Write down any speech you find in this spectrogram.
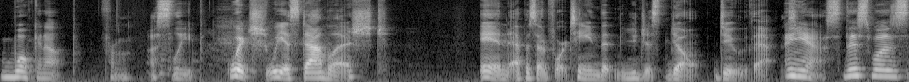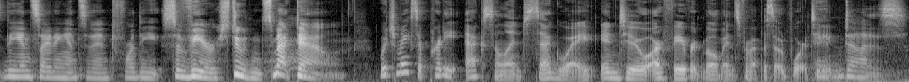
woken up from asleep. which we established in episode 14 that you just don't do that. Yes, this was the inciting incident for the severe student smackdown. Which makes a pretty excellent segue into our favorite moments from episode 14. It does.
